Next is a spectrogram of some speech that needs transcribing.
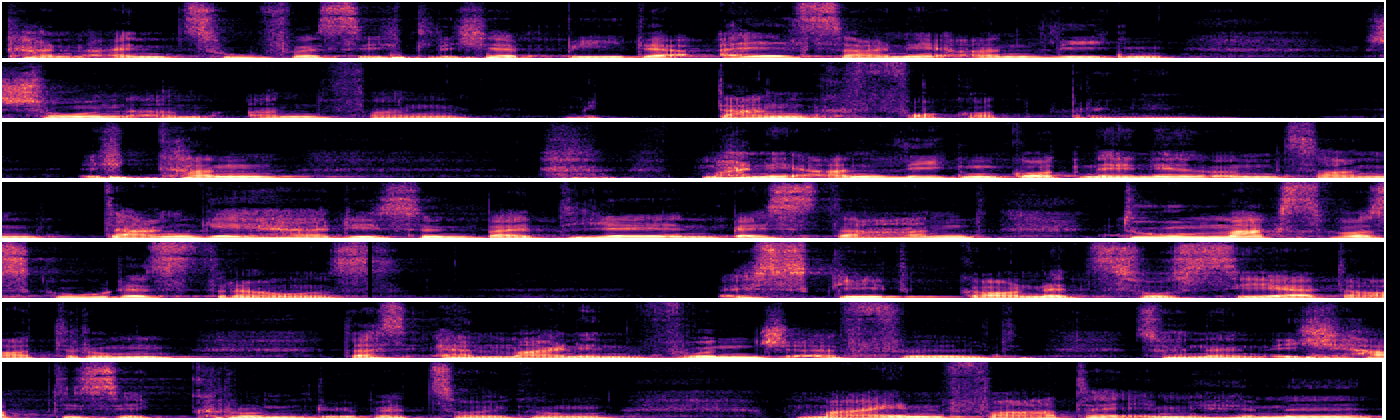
kann ein zuversichtlicher Beter all seine Anliegen schon am Anfang mit Dank vor Gott bringen. Ich kann meine Anliegen Gott nennen und sagen, danke Herr, die sind bei dir in bester Hand, du machst was Gutes draus. Es geht gar nicht so sehr darum, dass er meinen Wunsch erfüllt, sondern ich habe diese Grundüberzeugung, mein Vater im Himmel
